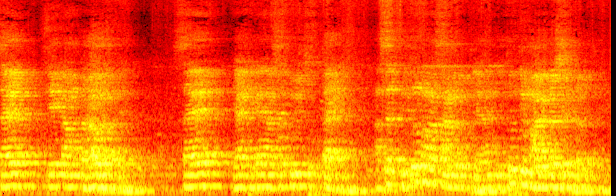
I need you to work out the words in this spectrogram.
साहेब हे काम करावं लागतं साहेब या ठिकाणी असं तुम्ही चुकताय. असं तिथून मला सांगत होते आणि तिथून ते मार्गदर्शन करत होते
